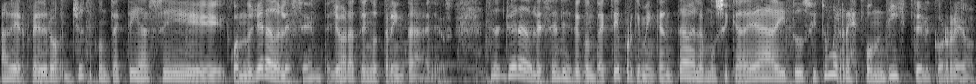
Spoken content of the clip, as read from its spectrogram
a ver, Pedro, yo te contacté hace. cuando yo era adolescente, yo ahora tengo 30 años. Yo, era adolescente y te contacté porque me encantaba la música de Aditus y tú me respondiste el correo.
